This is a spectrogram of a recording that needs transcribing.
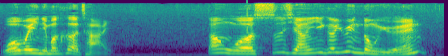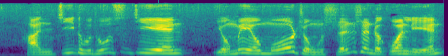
我为你们喝彩。当我思想一个运动员和基督徒之间有没有某种神圣的关联，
